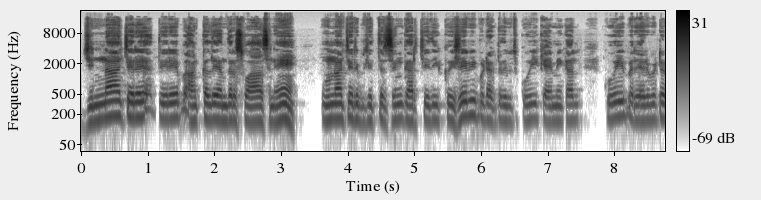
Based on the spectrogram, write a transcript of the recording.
ਜਿੰਨਾ ਚਿਰ ਤੇਰੇ ਅੰਕਲ ਦੇ ਅੰਦਰ ਸਵਾਸ ਨੇ ਉਹਨਾਂ ਚਿਰ ਬਚਿੱਤਰ ਸਿੰਘ ਗਰਚੇ ਦੀ ਕਿਸੇ ਵੀ ਪ੍ਰੋਡਕਟ ਦੇ ਵਿੱਚ ਕੋਈ ਕੈਮੀਕਲ ਕੋਈ ਪ੍ਰੀਜ਼ਰਵੇਟਿਵ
